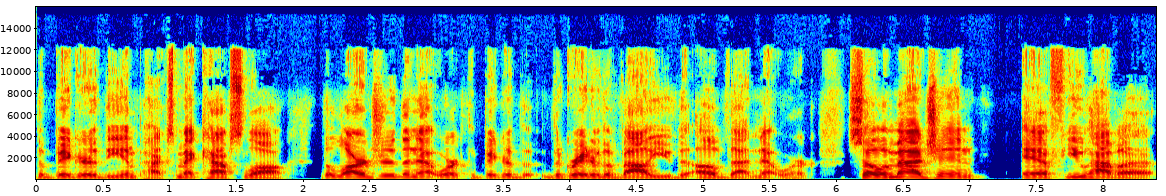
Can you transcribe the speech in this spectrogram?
the bigger the impacts. Metcalfe's law. The larger the network, the bigger the, the greater the value of that network. So imagine if you have a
